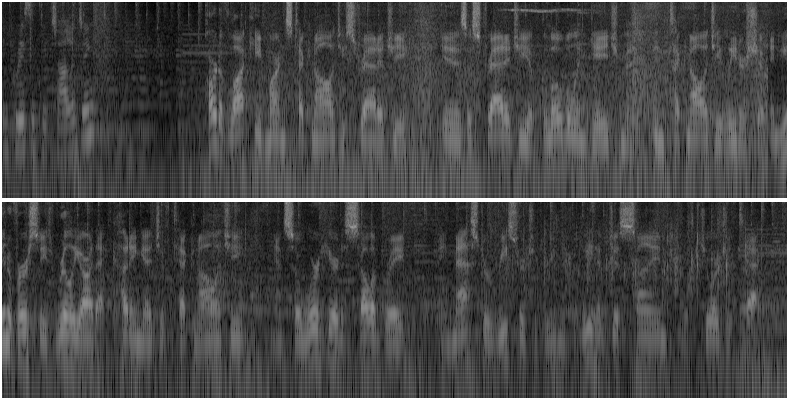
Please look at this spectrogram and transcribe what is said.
increasingly challenging. Part of Lockheed Martin's technology strategy is a strategy of global engagement in technology leadership. And universities really are that cutting edge of technology. And so we're here to celebrate a master research agreement that we have just signed with Georgia Tech.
